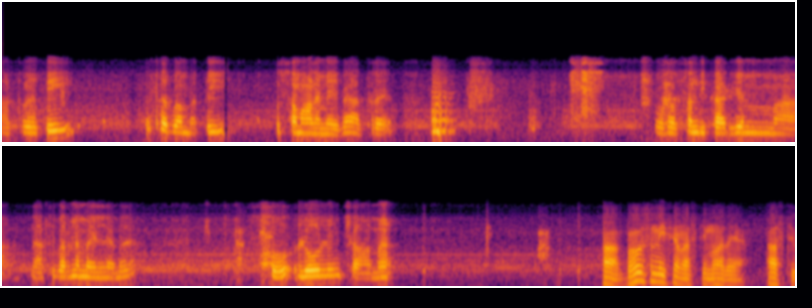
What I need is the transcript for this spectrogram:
अत्रापि सर्वमपि समानमेव अत्र सन्धिकार्यं नास्ति वर्णमेलनेव लोलुञ्चाम। हा बहु समीचीनमस्ति महोदय। अस्तु।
